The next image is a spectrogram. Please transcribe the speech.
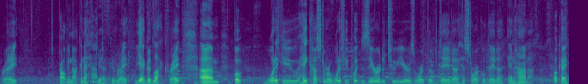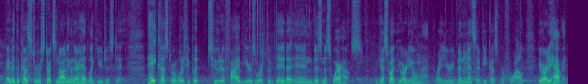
right? It's probably not going to happen, Yeah, good luck. right? Yeah, good luck, right? Um, but what if you, hey customer, what if you put zero to two years worth of data, historical data, in HANA? Okay, maybe the customer starts nodding Okay. their head like you just did. Hey customer, what if you put two to five years worth of data in Business Warehouse? Guess what, you already own that, right? You've been an SAP customer for a while, you already have it.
